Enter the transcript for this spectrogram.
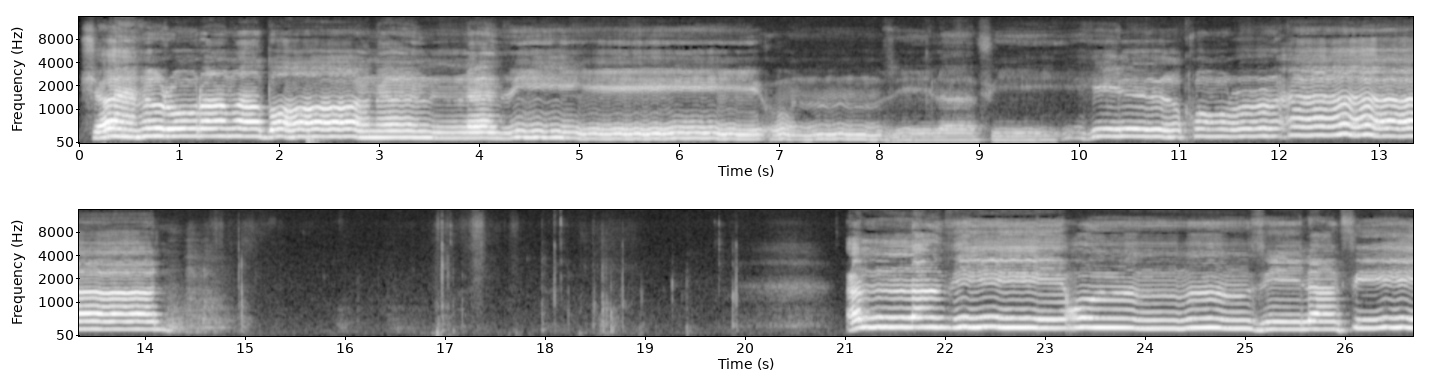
شهر رمضان الذي القرآن. الذي أنزل فيه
